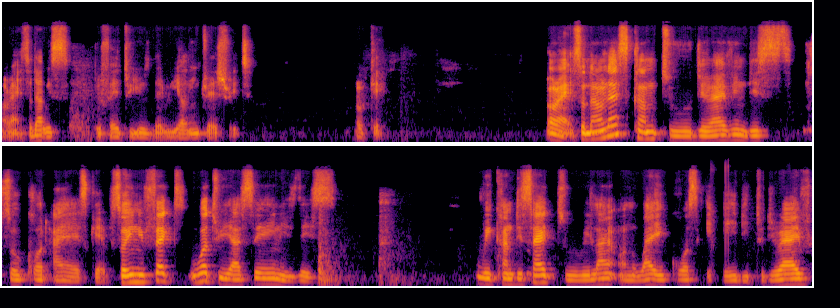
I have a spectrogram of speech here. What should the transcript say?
All right. So that is prefer to use the real interest rate. Okay. All right, so now let's come to deriving this so-called IIS curve. So in effect, what we are saying is this. We can decide to rely on y equals AD to derive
